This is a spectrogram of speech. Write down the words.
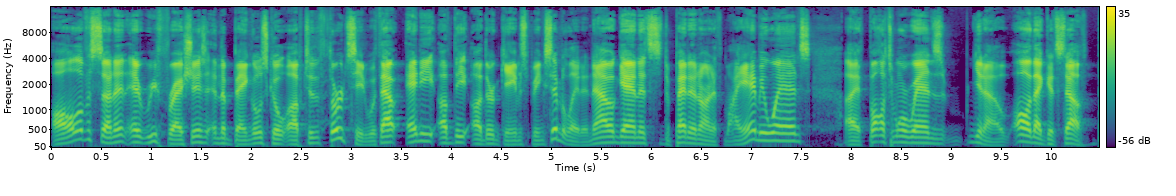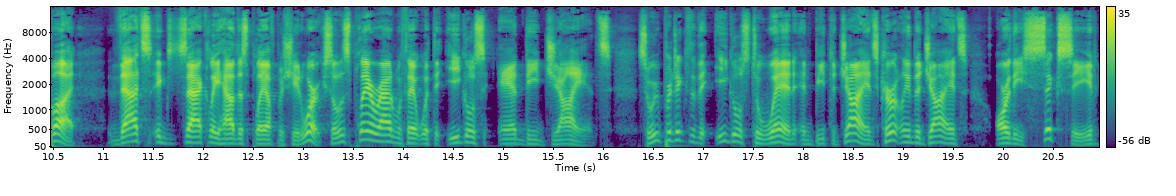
all of a sudden it refreshes and the Bengals go up to the third seed without any of the other games being simulated. Now, again, it's dependent on if Miami wins, uh, if Baltimore wins, you know, all that good stuff. But that's exactly how this playoff machine works. So let's play around with it with the Eagles and the Giants. So we predicted the Eagles to win and beat the Giants. Currently, the Giants are the sixth seed.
